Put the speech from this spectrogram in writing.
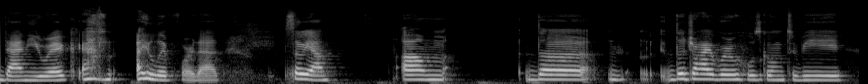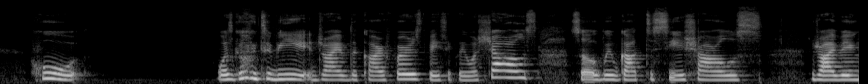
Danny Ric and I live for that. So yeah. Um the the driver who's going to be who was going to be drive the car first basically was Charles. So we got to see Charles driving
